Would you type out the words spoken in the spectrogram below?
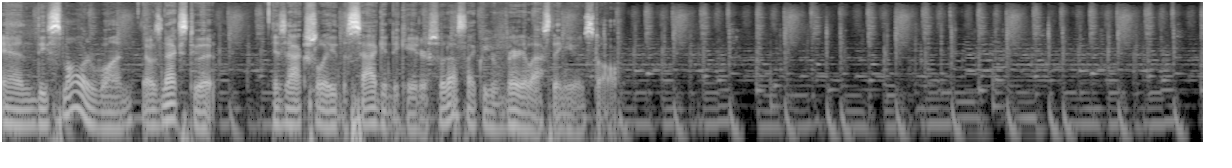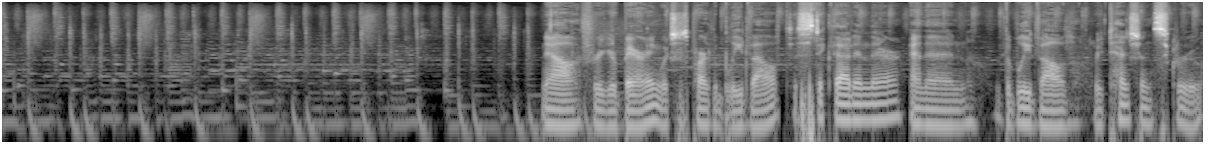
and the smaller one that was next to it is actually the sag indicator, so that's like your very last thing you install. Now for your bearing, which is part of the bleed valve, just stick that in there. And then the bleed valve retention screw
